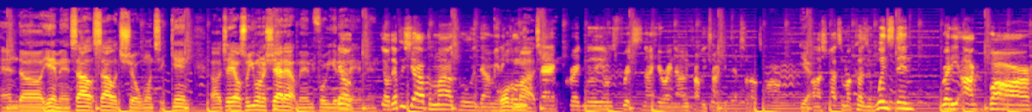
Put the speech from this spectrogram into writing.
And uh, yeah, man, solid, solid show once again. Uh, JL, so you want to shout out, man, before we get Yo, out of here, man? Yo, definitely shout out the mods holding down, man. They All the call me mods, Jack, Craig Williams, Fritz is not here right now. We probably trying to get the episode out tomorrow. Yeah. Uh, shout out to my cousin Winston, Reddy Akbar,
